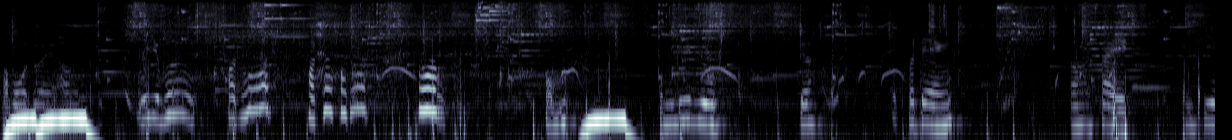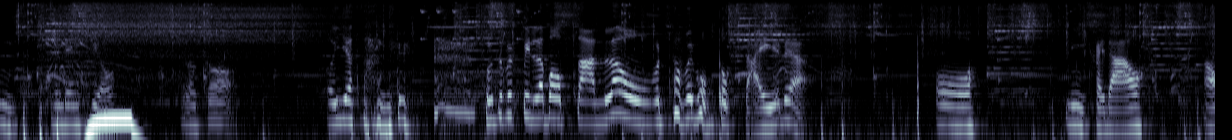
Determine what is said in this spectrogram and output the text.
ข้าวโพดด้วยเอาอุ้ยอย่าพึ่งขอโทษขอโทษขอโทษโอ้ผมผมรีบอยู่เดี๋ยวประแดงเออใส่จิ้มแดงเขียว แล้วก็เอ้ยอย่าสั่นผมจะไปปิดระบบสั่นแล้วมันทำให้ผมตกใจเนี่ย โอ้ นี่ไข่ดาว เอา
